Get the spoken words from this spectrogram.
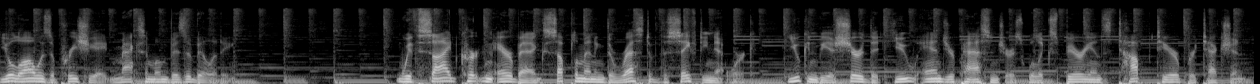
you'll always appreciate maximum visibility. With side curtain airbags supplementing the rest of the safety network, you can be assured that you and your passengers will experience top-tier protection.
